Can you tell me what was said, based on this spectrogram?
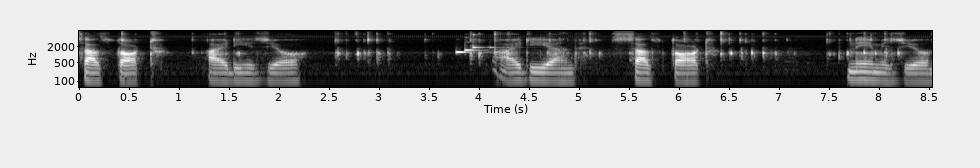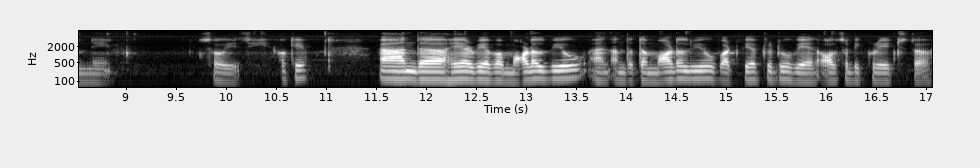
self dot id is your id and self dot name is your name. So easy okay and uh, here we have a model view and under the model view what we have to do we also be create the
